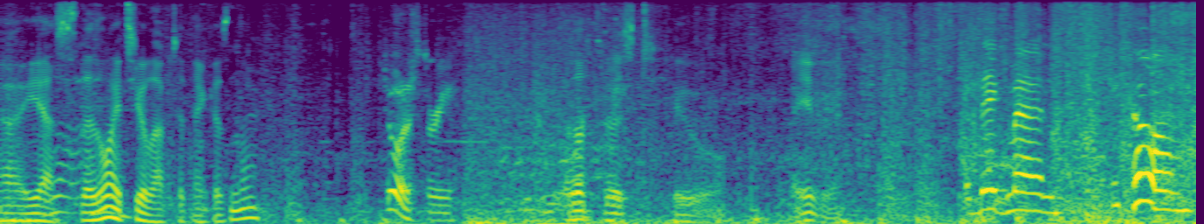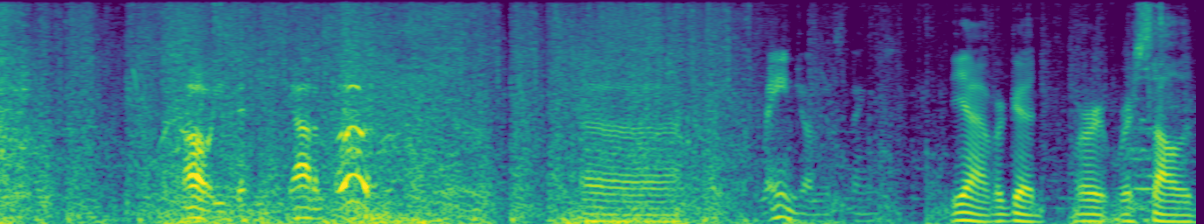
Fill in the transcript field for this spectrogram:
uh, yes, there's only two left, I think, isn't there? George three. I thought there was two. Maybe. The big man, he come. Oh, he's dead. he got him. Ugh! Uh, Range on these things. yeah, we're good. We're we're solid.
